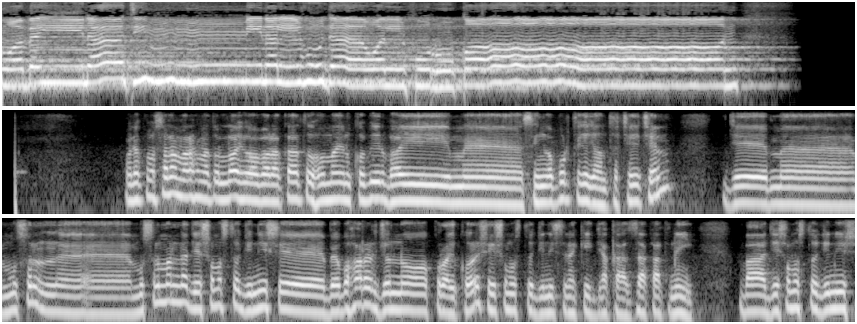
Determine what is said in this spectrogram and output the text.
وبينات من الهدى والفرقان ওয়ালাইকুম আসসালাম রহমতুল্লাহ বারাকাত হুমায়ুন কবির ভাই উম, সিঙ্গাপুর থেকে জানতে চেয়েছেন যে মুসল মুসলমানরা যে সমস্ত জিনিস ব্যবহারের জন্য ক্রয় করে, সেই সমস্ত জিনিস নাকি জাকাত জাকাত নেই। বা যে সমস্ত জিনিস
